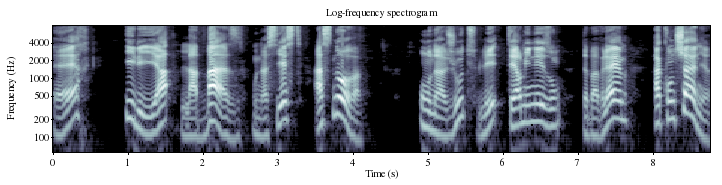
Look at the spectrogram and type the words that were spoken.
er, il y a la base. On assiste à Snova. On ajoute les terminaisons. De Bavlem à Conchagne.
